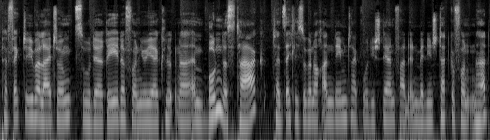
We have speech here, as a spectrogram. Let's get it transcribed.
perfekte Überleitung zu der Rede von Julia Klückner im Bundestag. Tatsächlich sogar noch an dem Tag, wo die Sternfahrt in Berlin stattgefunden hat.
